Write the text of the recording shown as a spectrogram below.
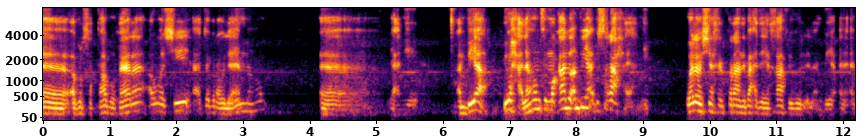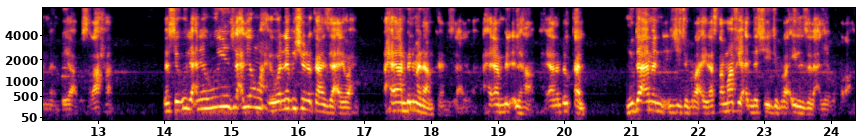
آه، أبو الخطاب وغيره. أول شيء اعتبروا الأئمة هم آه، يعني أنبياء. يوحى لهم ثم قالوا أنبياء بصراحة يعني. ولو الشيخ القرآن بعده يخاف يقول الأنبياء الأئمة أنبياء بصراحة. بس يقول يعني هو ينزل عليهم وحي. والنبي شنو كان ينزل عليه وحي؟ أحيانا بالمنام كان ينزل عليه وحي. أحيانا بالإلهام أحيانا بالقلب. مو دائما يجي جبرائيل. أصلا ما في عندنا شيء جبرائيل ينزل عليه بالقرآن.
